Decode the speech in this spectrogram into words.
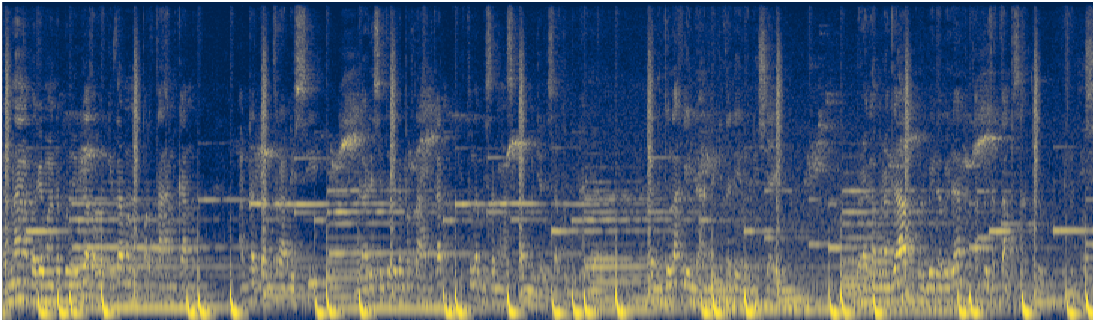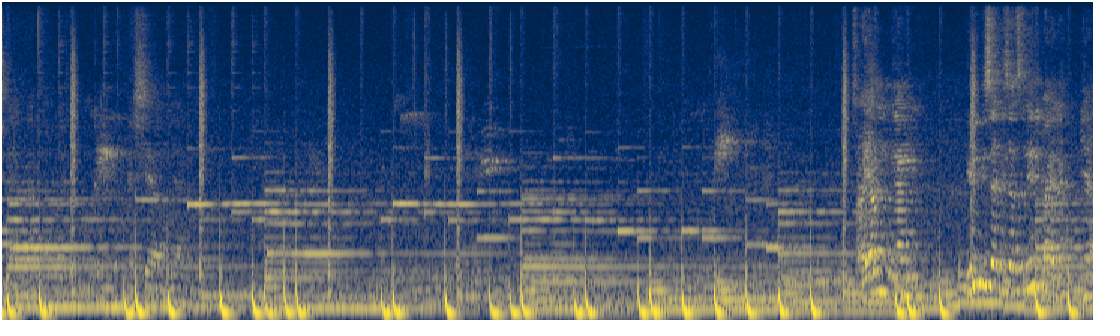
Karena bagaimanapun juga kalau kita mempertahankan adat dan tradisi dari situ kita pertahankan itulah bisa menghasilkan menjadi satu budaya itulah keindahannya kita di Indonesia ini. Beragam-ragam berbeda-beda tapi tetap satu Indonesia. spesial ya. Sayang yang ini bisa bisa sendiri pak ya iya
